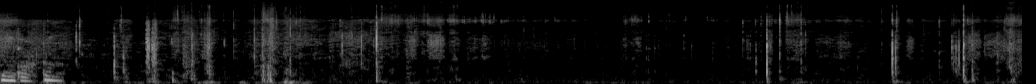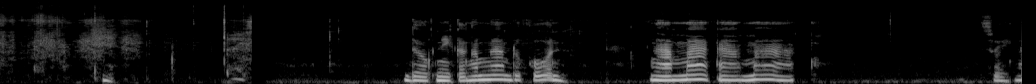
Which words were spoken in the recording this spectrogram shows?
มีดอกหนึ่ง ดอกนี้ก็งามๆทุกคน งามมากงามมาก สวยง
